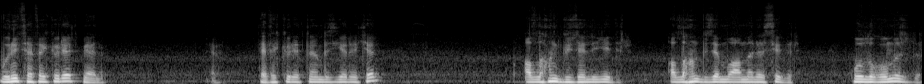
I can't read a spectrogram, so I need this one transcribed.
Bunu tefekkür etmeyelim. Evet, tefekkür etmemiz gereken Allah'ın güzelliğidir. Allah'ın bize muamelesidir. Kulluğumuzdur.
